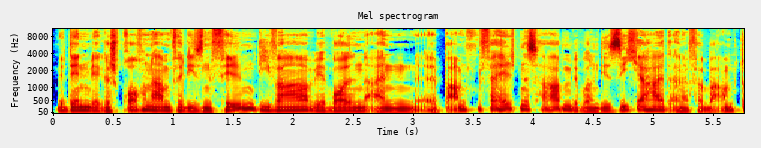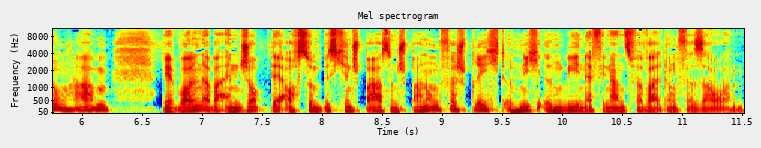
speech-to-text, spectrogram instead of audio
mit denen wir gesprochen haben für diesen Film, die war, wir wollen ein äh, Beamtenverhältnis haben, wir wollen die Sicherheit einer Verbeamtung haben, wir wollen aber einen Job, der auch so ein bisschen Spaß und Spannung verspricht und nicht irgendwie in der Finanzverwaltung versauern.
